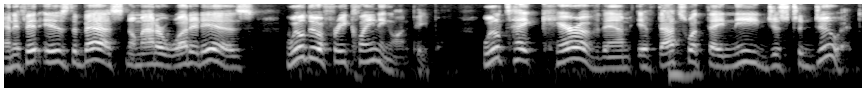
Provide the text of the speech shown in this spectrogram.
And if it is the best no matter what it is we'll do a free cleaning on people. We'll take care of them if that's what they need just to do it.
